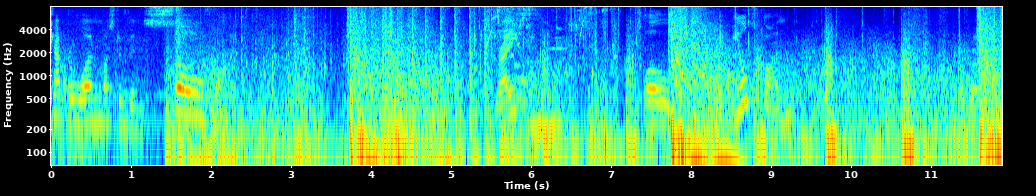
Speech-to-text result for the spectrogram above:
Chapter one must have been so fun. Right? Well, it feels fun. Okay.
